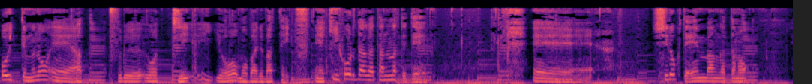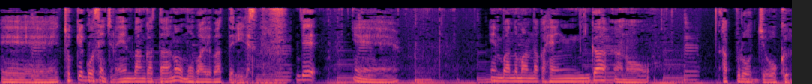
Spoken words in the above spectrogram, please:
オイテムの、えー、Apple Watch 用モバイルバッテリー。えーキーホルダー型になってて、えー、白くて円盤型の、えー、直径5センチの円盤型のモバイルバッテリーです。で、えー、円盤の真ん中辺が、あの、アップローチを置く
